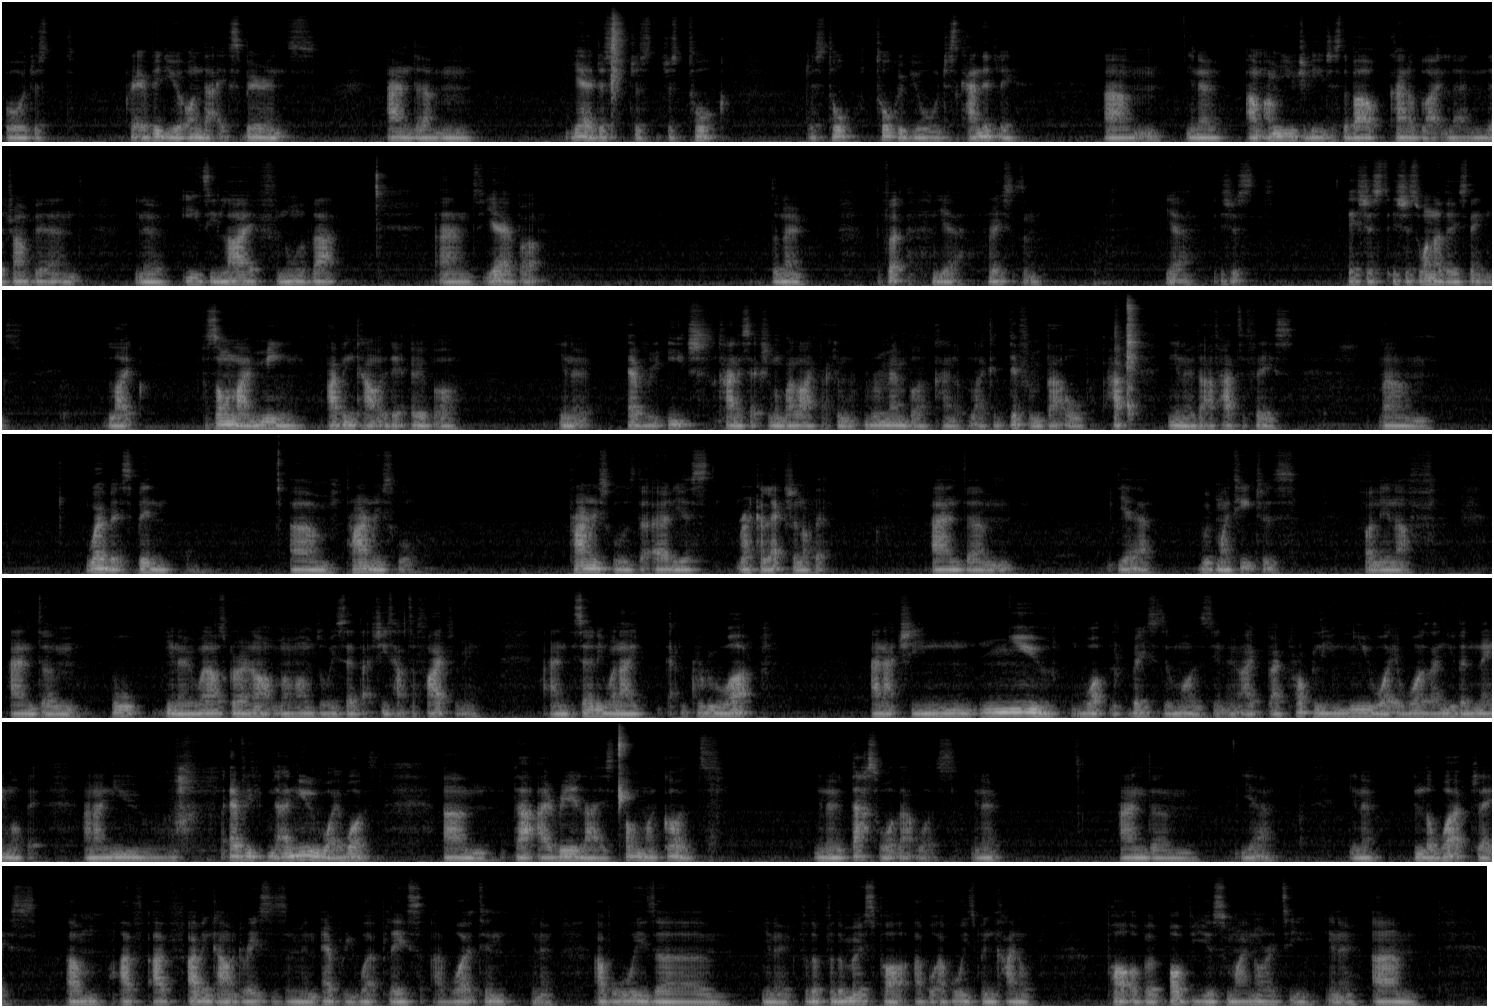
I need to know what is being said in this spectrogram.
or just create a video on that experience and um, yeah just just just talk just talk talk with you all just candidly. Um, you know I'm, I'm usually just about kind of like learning the trumpet and you know easy life and all of that. And yeah but don't know. But yeah racism. Yeah it's just it's just it's just one of those things. Like for someone like me, I've encountered it over, you know, every each kind of section of my life. I can remember kind of like a different battle, you know, that I've had to face. Um, whether it's been um, primary school. Primary school is the earliest recollection of it, and um, yeah, with my teachers, funnily enough, and um, all, you know, when I was growing up, my mom's always said that she's had to fight for me. And it's only when I grew up and actually knew what racism was, you know, I, I properly knew what it was. I knew the name of it and I knew everything, I knew what it was. Um, that I realized, oh my God, you know, that's what that was, you know. And um, yeah, you know, in the workplace, um, I've I've I've encountered racism in every workplace I've worked in. You know, I've always um, you know for the for the most part I've I've always been kind of part of an obvious minority. You know, um,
